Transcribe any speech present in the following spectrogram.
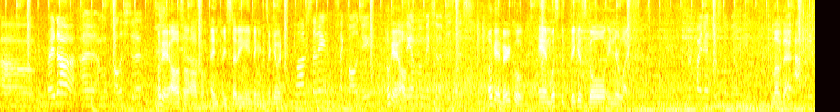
Um, Right now, I, I'm a college student. Okay, awesome, awesome. And are you studying anything in particular? Well, I'm studying psychology. Okay, I think I'm a mix of a business Okay, very cool. And what's the biggest goal in your life? for financial. Love that. happy.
